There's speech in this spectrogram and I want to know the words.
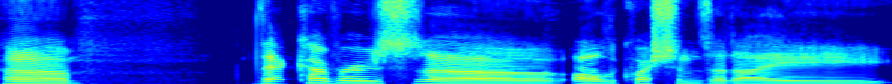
Um, that covers uh, all the questions that I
